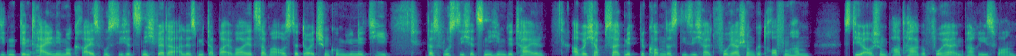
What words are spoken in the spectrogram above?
den, den Teilnehmerkreis wusste ich jetzt nicht, wer da alles mit dabei war. Jetzt aber aus der deutschen Community. Das wusste ich jetzt nicht im Detail. Aber ich habe es halt mitbekommen, dass die sich halt vorher schon getroffen haben, dass die auch schon ein paar Tage vorher in Paris waren.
